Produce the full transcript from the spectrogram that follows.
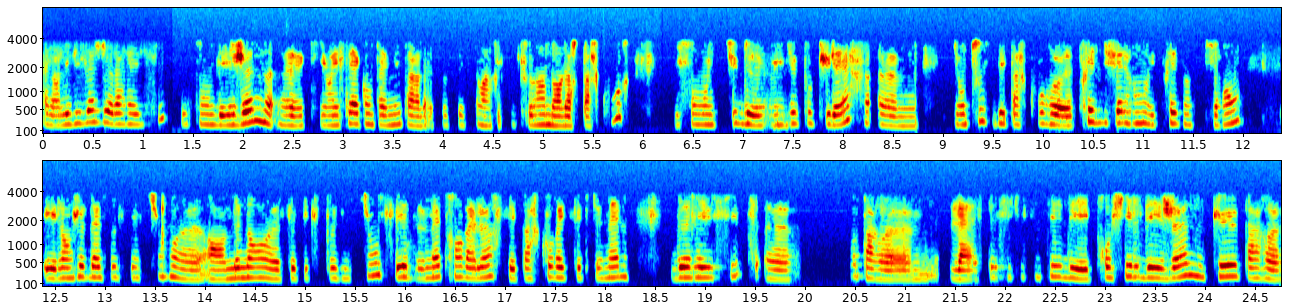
Alors, les visages de la réussite, ce sont des jeunes euh, qui ont été accompagnés par l'association Article 1 dans leur parcours. Ils sont issus de milieux populaires, euh, qui ont tous des parcours euh, très différents et très inspirants. Et l'enjeu de l'association euh, en menant euh, cette exposition, c'est de mettre en valeur ces parcours exceptionnels de réussite euh, par la spécificité des profils des jeunes que par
